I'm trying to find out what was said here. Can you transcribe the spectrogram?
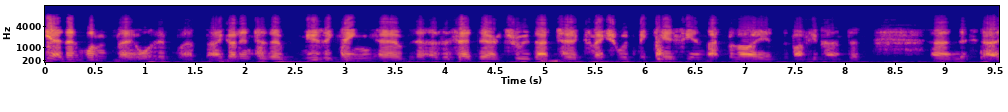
yeah, then one, uh, I got into the music thing, uh, as I said there, through that uh, connection with Mick Casey and Matt Molloy and the Bothy Band. And, and uh,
